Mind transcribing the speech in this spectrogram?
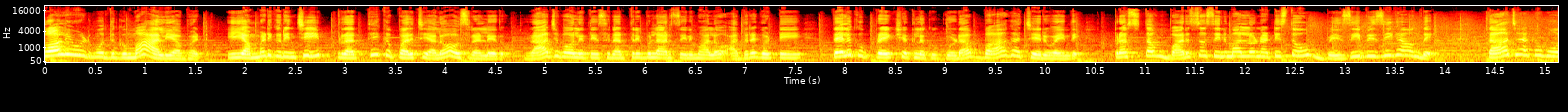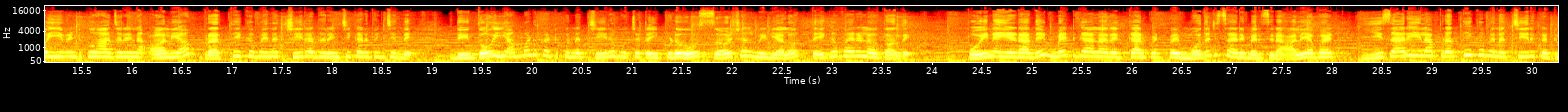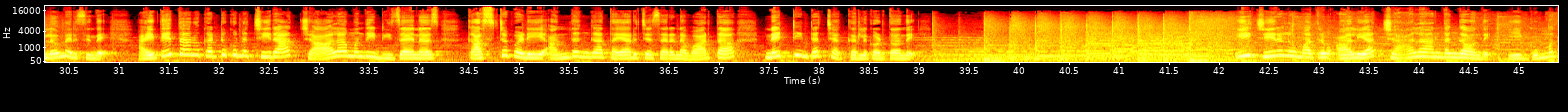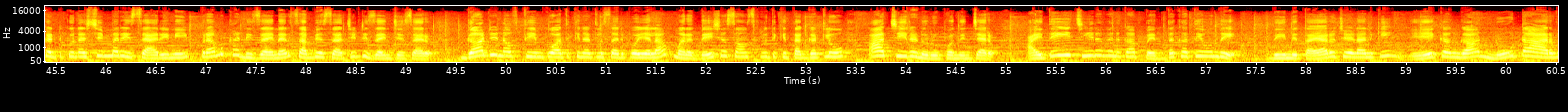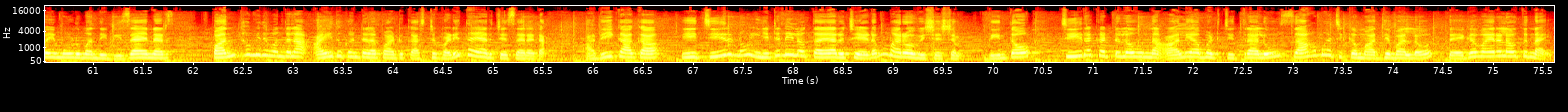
బాలీవుడ్ ముద్దుగుమ్మ ఆలియా భట్. ఈ అమ్మడి గురించి ప్రత్యేక పరిచయాలు అవసరం లేదు. రాజమౌళి తీసిన త్రిబుల్ ఆర్ సినిమాలో అదరగొట్టి తెలుగు ప్రేక్షకులకు కూడా బాగా చేరువైంది. ప్రస్తుతం వరుస సినిమాల్లో నటిస్తూ బిజీ బిజీగా ఉంది. తాజాగా ఓ ఈవెంట్కు హాజరైన ఆలియా ప్రత్యేకమైన చీర ధరించి కనిపించింది. దీంతో ఈ అమ్మడు కట్టుకున్న చీర ముచ్చట ఇప్పుడు సోషల్ మీడియాలో తెగ వైరల్ అవుతోంది. పోయిన ఏడాదే మెట్ గాలా రెడ్ కార్పెట్ పై మొదటిసారి మెరిసిన ఆలియా భట్ ఈసారి ఇలా ప్రత్యేకమైన చీర కట్టులో మెరిసిందే. అయితే తాను కట్టుకున్న చీర చాలా మంది డిజైనర్స్ కష్టపడి అందంగా తయారు చేశారన్న వార్త నెట్టింట చక్కర్లు కొడుతోంది. ఈ చీరలో మాత్రం ఆలియా చాలా అందంగా ఉంది. ఈ గుమ్మ కట్టుకున్న షిమ్మరీ శారీని ప్రముఖ డిజైనర్ సభ్యసాచి డిజైన్ చేశారు. గార్డెన్ ఆఫ్ థీమ్కు అతికినట్లు సరిపోయేలా మన దేశ సంస్కృతికి తగ్గట్లు ఆ చీరను రూపొందించారు. అయితే ఈ చీర వెనుక పెద్ద కథే ఉంది. దీన్ని తయారు చేయడానికి ఏకంగా నూట అరవై మూడు మంది డిజైనర్స్ పంతొమ్మిది వందల ఐదు గంటల పాటు కష్టపడి తయారు చేశారట. అదీ కాక ఈ చీరను ఇటలీలో తయారు చేయడం మరో విశేషం. దీంతో చీరకట్టులో ఉన్న ఆలియా భట్ చిత్రాలు సామాజిక మాధ్యమాల్లో తెగ వైరల్ అవుతున్నాయి.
